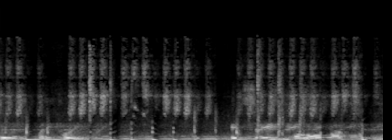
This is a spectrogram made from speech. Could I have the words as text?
verse 23. It says, For all our sins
